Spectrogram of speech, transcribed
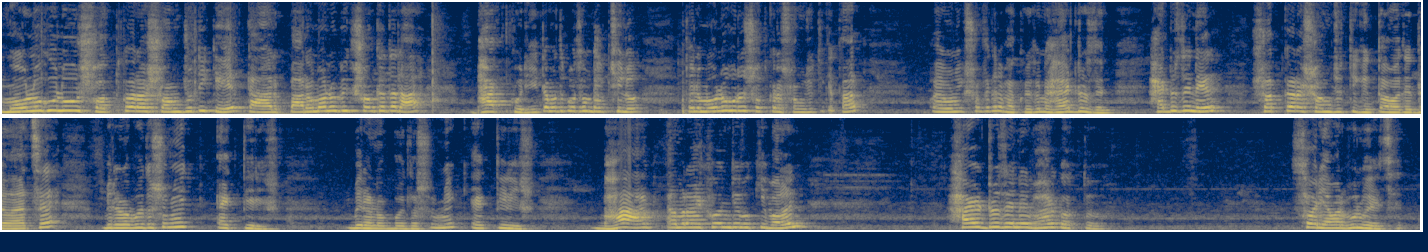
মৌলগুলোর শতকরা সংযুতিকে তার পারমাণবিক সংখ্যা দ্বারা ভাগ করি। এটা আমাদের প্রথম ধাপ ছিল। তাহলে মৌলগুলোর শতকরা সংযুতিকে তার পারমাণবিক সংখ্যা দ্বারা ভাগ করি। এখানে হাইড্রোজেন। হাইড্রোজেনের শতকরা সংযুতি কিন্তু আমাদের দেওয়া আছে বিরানব্বই দশমিক একত্রিশ। বিরানব্বই দশমিক একত্রিশ ভাগ আমরা এখন দেব কি বলেন? হাইড্রোজেনের ভার কত সরি, আমার ভুল হয়েছে।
